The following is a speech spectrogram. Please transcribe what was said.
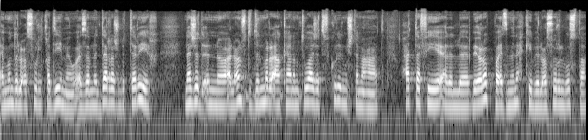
منذ العصور القديمة وإذا بنتدرج بالتاريخ نجد أنه العنف ضد المرأة كان متواجد في كل المجتمعات وحتى في بأوروبا إذا نحكي بالعصور الوسطى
